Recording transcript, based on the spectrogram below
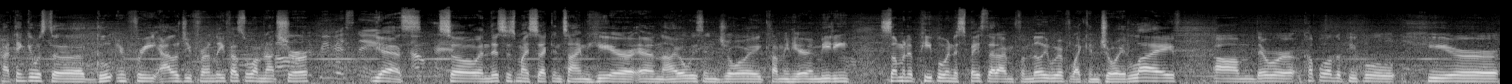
I think it was the gluten-free, allergy-friendly festival. I'm not sure. previous name. Yes. So, and this is my second time here, and I always enjoy coming here and meeting some of the people in the space that I'm familiar with, like Enjoy Life. Um, there were a couple other people here.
